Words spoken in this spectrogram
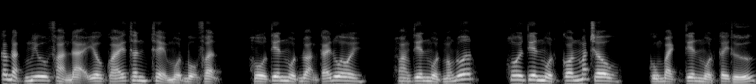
các đặc mưu phản đại yêu quái thân thể một bộ phận, hồ tiên một đoạn cái đuôi, hoàng tiên một móng vuốt, hôi tiên một con mắt trâu, cùng bạch tiên một cây thứ.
